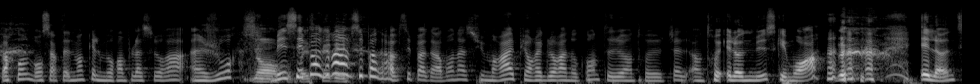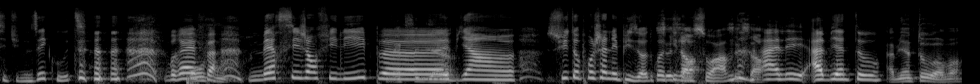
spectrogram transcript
Par contre, bon, certainement qu'elle me remplacera un jour. Non, Mais c'est pas, pas grave, c'est pas grave, c'est pas grave. On assumera et puis on réglera nos comptes euh, entre, entre Elon Musk et moi. Elon, si tu nous écoutes. Bref, merci Jean-Philippe. Euh, eh bien, euh, suite au prochain épisode, quoi qu'il en soit. Ça. Allez, à bientôt. À bientôt, au revoir.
